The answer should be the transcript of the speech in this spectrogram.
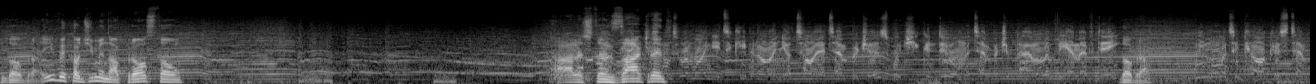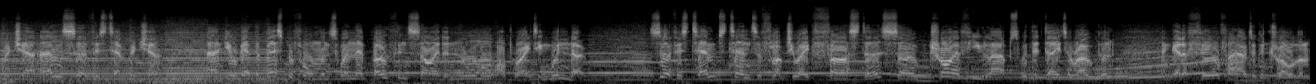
Dobra, i wychodzimy na prostą. Ależ ten zakręt. Window. Surface temps tend to fluctuate faster, so try a few laps with the data open and get a feel for how to control them.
